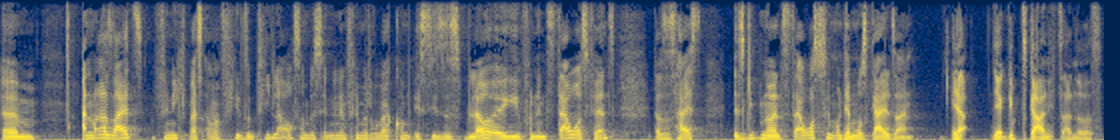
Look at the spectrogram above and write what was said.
Ähm, andererseits finde ich, was aber viel subtiler auch so ein bisschen in den Filmen drüber kommt, ist dieses Blauäugige von den Star Wars-Fans, dass es heißt, es gibt einen neuen Star Wars-Film und der muss geil sein. Ja, ja, gibt's gar nichts anderes.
